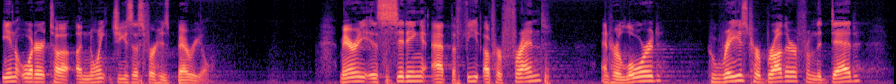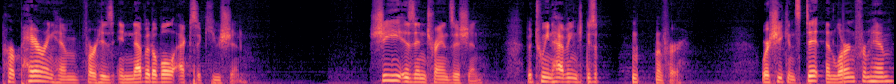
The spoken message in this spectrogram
in order to anoint Jesus for his burial. Mary is sitting at the feet of her friend and her Lord, who raised her brother from the dead, preparing him for his inevitable execution. She is in transition between having Jesus in front of her, where she can sit and learn from him,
